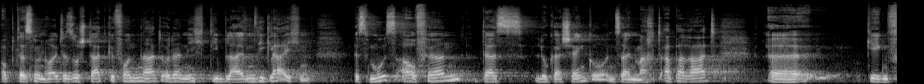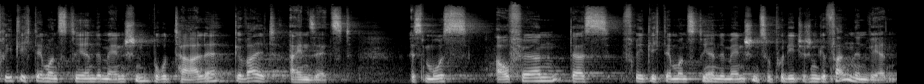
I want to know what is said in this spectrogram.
ob das nun heute so stattgefunden hat oder nicht, die bleiben die gleichen. Es muss aufhören, dass Lukaschenko und sein Machtapparat äh, gegen friedlich demonstrierende Menschen brutale Gewalt einsetzt. Es muss aufhören, dass friedlich demonstrierende Menschen zu politischen Gefangenen werden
